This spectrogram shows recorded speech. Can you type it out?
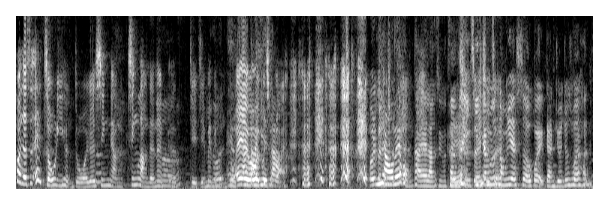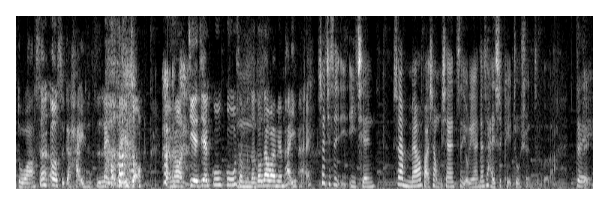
或者是哎，妯娌很多，就新娘、新郎的那个姐姐妹妹很多，哎，我也不出来。我要被哄开，狼心可是以前不是农业社会，感觉就是会很多啊，生二十个孩子之类的那一种，有没有？姐姐、姑姑什么的都在外面排一排。所以其实以以前。虽然没办法像我们现在自由恋爱，但是还是可以做选择的啦。对，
